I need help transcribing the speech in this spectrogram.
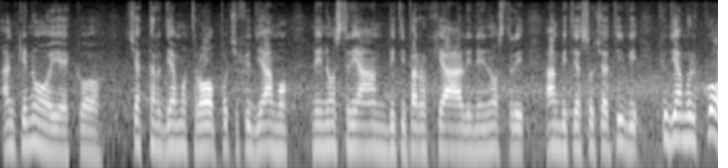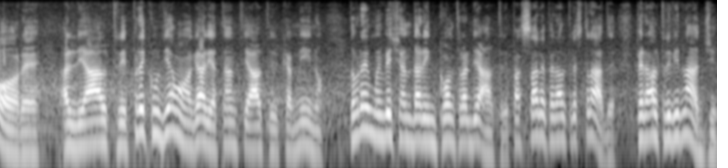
anche noi ecco, ci attardiamo troppo, ci chiudiamo nei nostri ambiti parrocchiali, nei nostri ambiti associativi, chiudiamo il cuore agli altri precludiamo magari a tanti altri il cammino. Dovremmo invece andare incontro agli altri, passare per altre strade, per altri villaggi.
